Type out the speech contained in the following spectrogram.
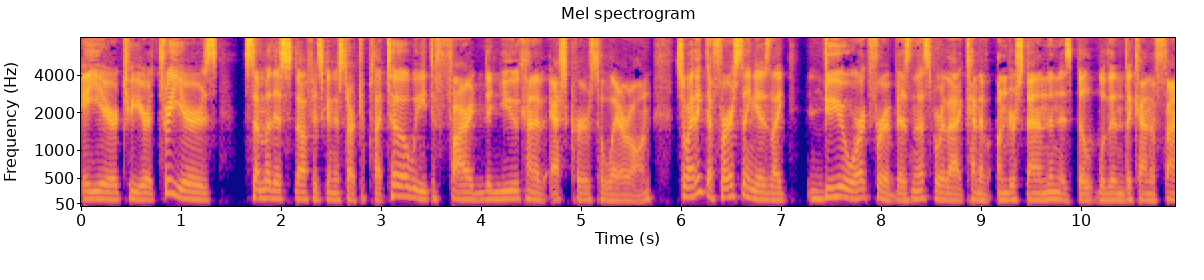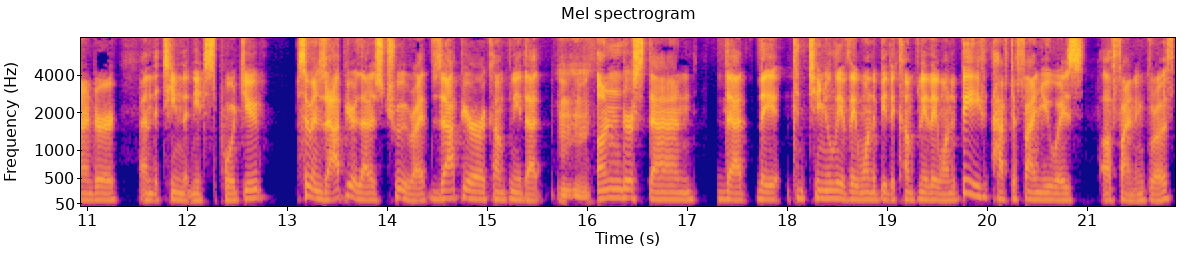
a year, two year, three years some of this stuff is going to start to plateau. We need to find the new kind of S curves to layer on. So I think the first thing is like, do you work for a business where that kind of understanding is built within the kind of founder and the team that needs to support you? So in Zapier, that is true, right? Zapier are a company that Mhm. understand that they continually, if they want to be the company they want to be, have to find new ways of finding growth.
